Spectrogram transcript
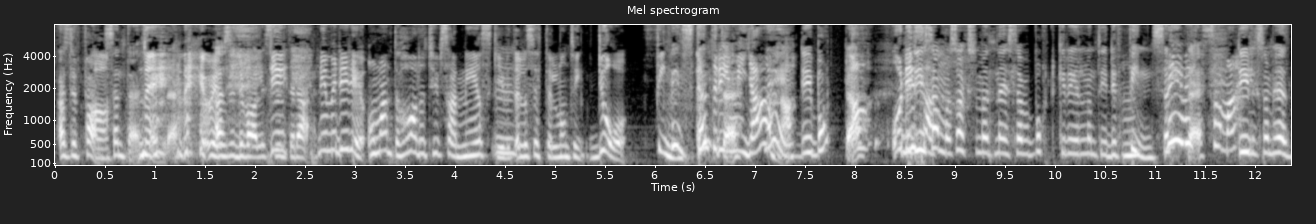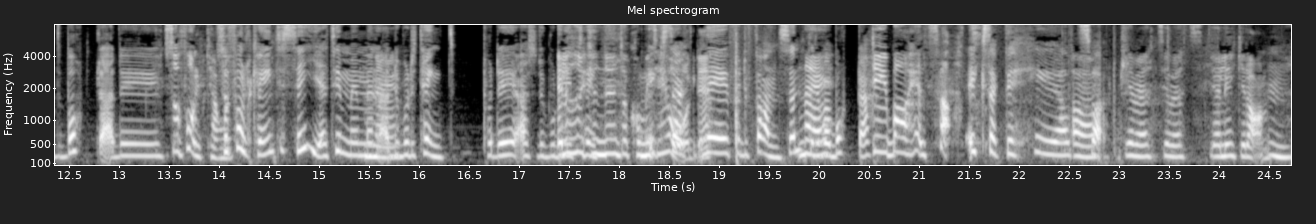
alltså det fanns Ja. inte ens nej, det. nej, jag. Alltså det var liksom det, inte där. Nej men det är det, om man inte har det typ såhär nedskrivet eller sett eller någonting då finns, finns det inte det i min hjärna. Nej, det är borta. Ja, och det är det är så- samma sak som att när jag slarvar bort grejer eller någonting, det finns Nej, inte. vet, samma. Det är liksom helt borta. Det. Så folk kanske... Så folk kan ju inte säga till mig men Nej. du borde tänkt på det. Alltså, du borde Eller hur tänkt... kunde du inte ha kommit Exakt, ihåg det? Nej för det fanns inte, det var borta. Det är bara helt svart. Exakt det är helt Ja, svart. Jag vet, jag vet. Jag är likadan. Mm.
